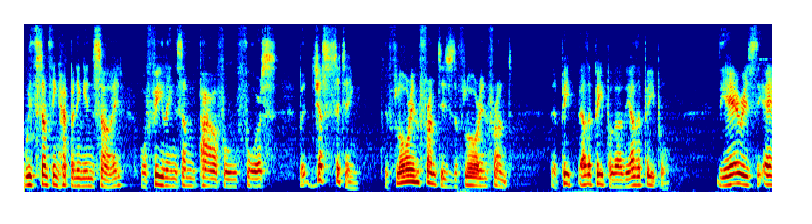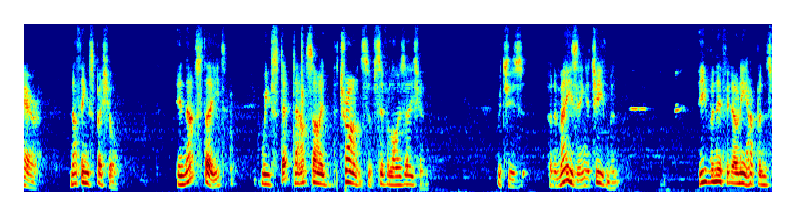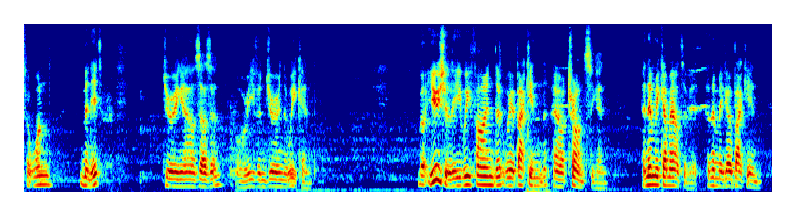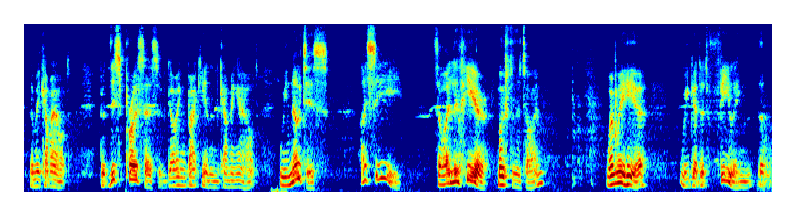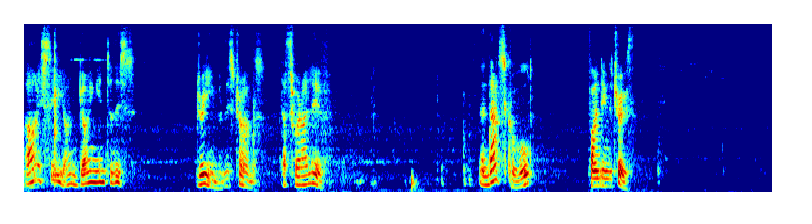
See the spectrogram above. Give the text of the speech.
with something happening inside or feeling some powerful force, but just sitting. The floor in front is the floor in front. The peop- other people are the other people. The air is the air. Nothing special. In that state, we've stepped outside the trance of civilization, which is an amazing achievement. Even if it only happens for one minute during our zazen or even during the weekend. But usually we find that we're back in our trance again, and then we come out of it, and then we go back in, then we come out. But this process of going back in and coming out, we notice, I see. So I live here most of the time. When we're here, we get a feeling that I see, I'm going into this dream, this trance. That's where I live. And that's called finding the truth.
